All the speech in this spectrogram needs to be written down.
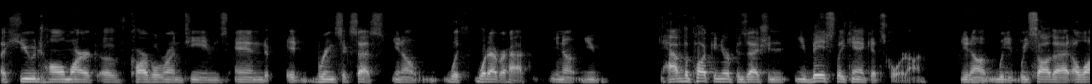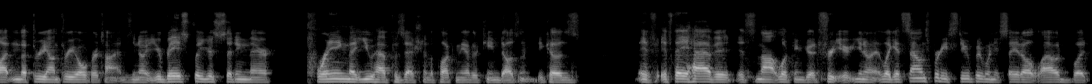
a huge hallmark of Carvel run teams and it brings success, you know, with whatever happens. You know, you have the puck in your possession, you basically can't get scored on. You know, we, we saw that a lot in the three on three overtimes. You know, you're basically just sitting there praying that you have possession of the puck and the other team doesn't because if if they have it, it's not looking good for you. You know, like it sounds pretty stupid when you say it out loud, but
